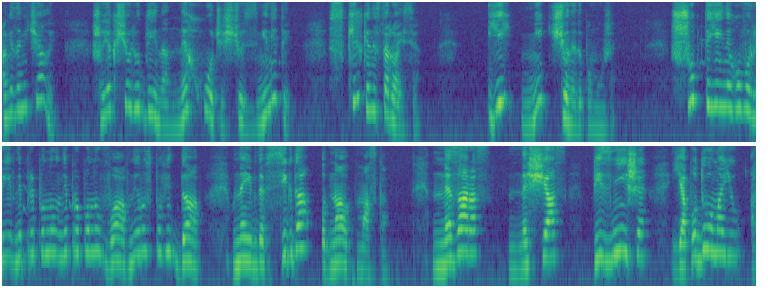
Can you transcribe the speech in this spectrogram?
А ви замічали, що якщо людина не хоче щось змінити, скільки не старайся, їй нічого не допоможе. Що б ти їй не говорив, не, пропонував, не розповідав, в неї буде завжди одна от маска. Не зараз, не щас, пізніше. Я подумаю, а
